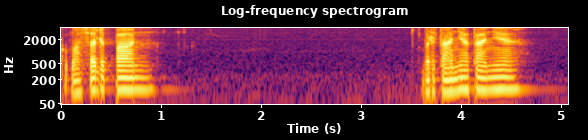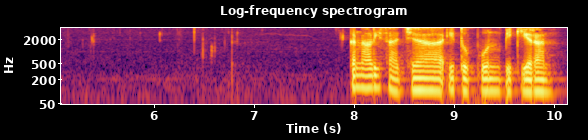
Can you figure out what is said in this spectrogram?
ke masa depan, bertanya-tanya. Kenali saja, itu pun pikiran.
